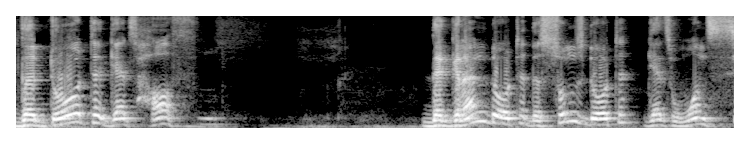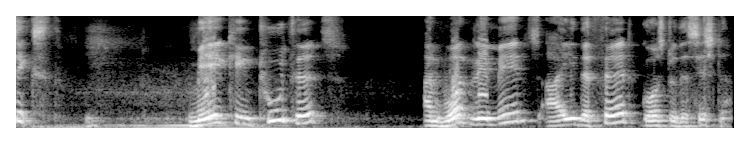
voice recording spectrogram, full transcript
The daughter gets half. The granddaughter, the son's daughter, gets one sixth, making two thirds, and what remains, i.e., the third, goes to the sister.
